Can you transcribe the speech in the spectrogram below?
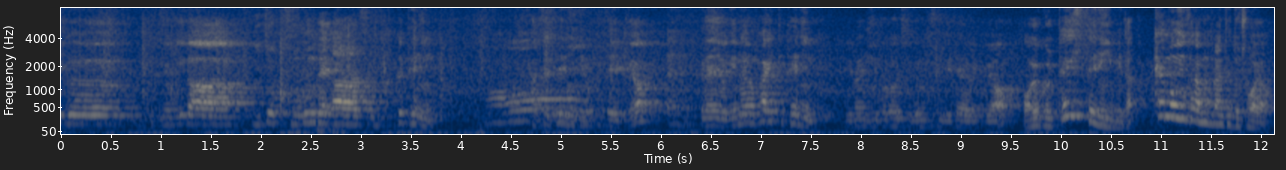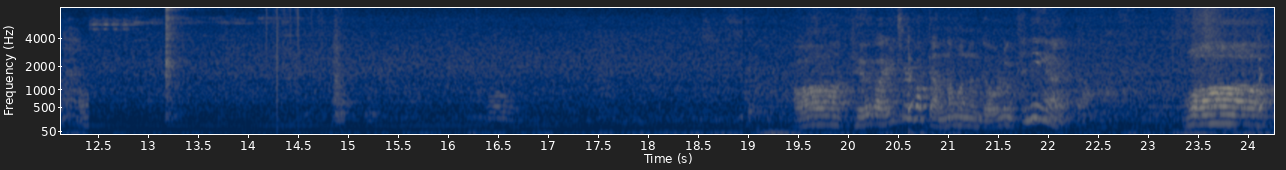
지금 여기가 이쪽 두 군데가 지금 dark tanning, 오. dark tanning 이렇게 되어 있고요. 그다음에 여기는 white tanning 이런 식으로 지금 준비되어 있고요. 얼굴 face tanning입니다. 탈모인 사람들한테도 좋아요. 아 대회가 일주일밖에 안 남았는데 얼른 tanning해야겠다 와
